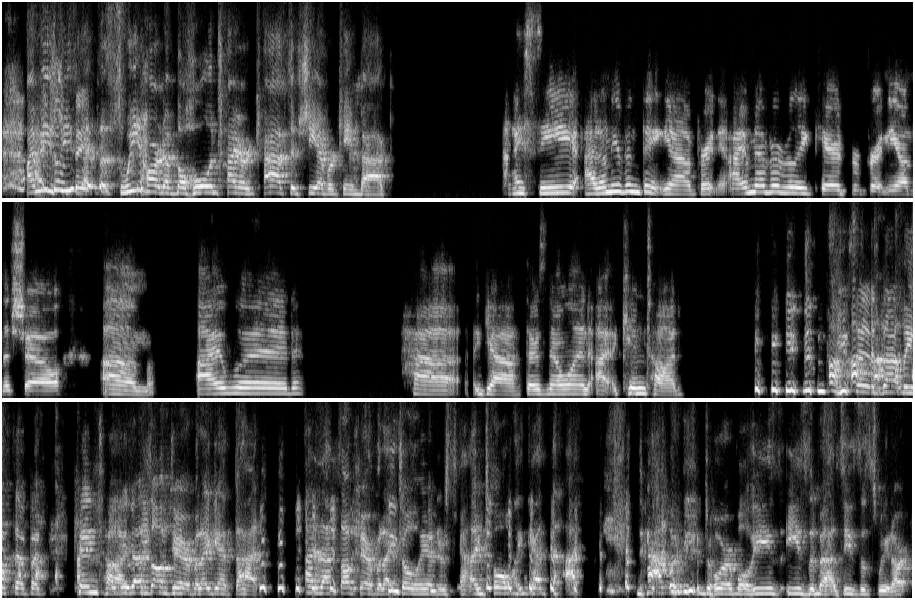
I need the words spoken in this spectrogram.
I mean, I she's like the sweetheart of the whole entire cast if she ever came back. I see. I don't even think, yeah, Brittany. I've never really cared for Brittany on the show. Um, I would have, yeah, there's no one. I, Ken Todd. you said it's not Lisa, but Ken Todd. Okay, that's not fair, but I get that. that's not fair, but I totally understand. I totally get that. that would be adorable. He's he's the best. He's a sweetheart.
